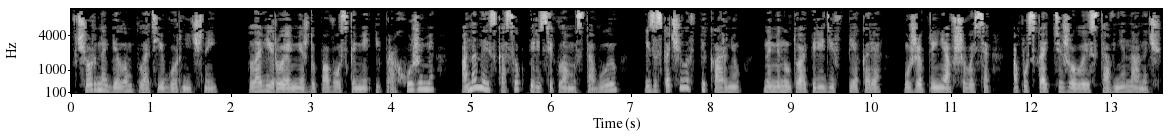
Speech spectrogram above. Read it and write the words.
в черно-белом платье горничной. Лавируя между повозками и прохожими, она наискосок пересекла мостовую и заскочила в пекарню, на минуту опередив пекаря, уже принявшегося опускать тяжелые ставни на ночь.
